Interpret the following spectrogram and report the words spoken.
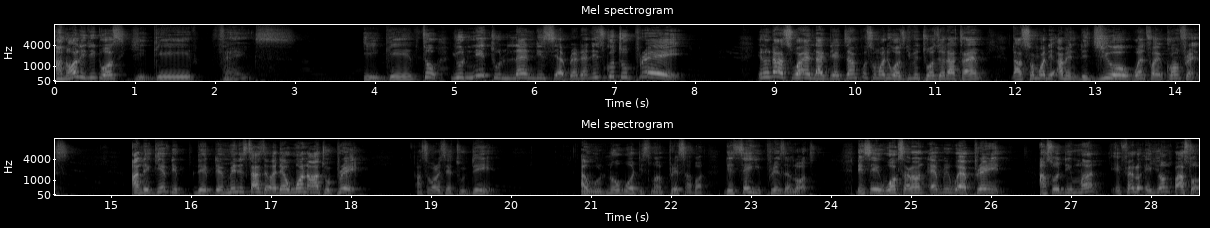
and all he did was he gave thanks. He gave. So you need to learn this here, brethren. It's good to pray. You know, that's why, like the example somebody was giving to us the other time, that somebody, I mean, the GO went for a conference and they gave the, the, the ministers that were there one hour to pray. And somebody said, Today, I will know what this man prays about. They say he prays a lot. They say he walks around everywhere praying. And so the man, a fellow, a young pastor,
